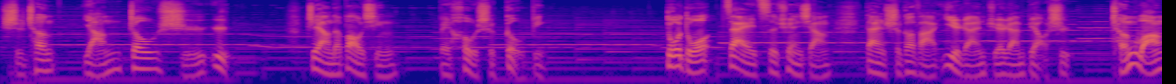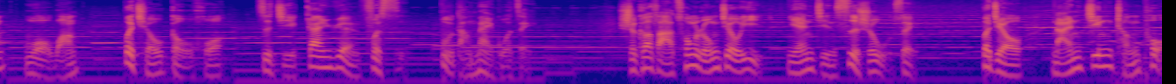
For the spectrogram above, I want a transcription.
史称扬州十日。这样的暴行被后世诟病。多铎再次劝降，但史可法毅然决然表示：城亡我亡，不求苟活，自己甘愿赴死，不当卖国贼。史可法从容就义，年仅四十五岁。不久，南京城破，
